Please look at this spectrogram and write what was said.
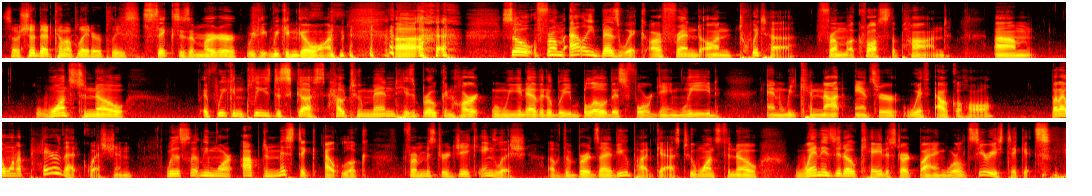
So should that come up later, please. Six is a murder. We can we can go on. uh, so from Ali Beswick, our friend on Twitter from across the pond, um, wants to know if we can please discuss how to mend his broken heart when we inevitably blow this four game lead and we cannot answer with alcohol. But I want to pair that question with a slightly more optimistic outlook from Mr. Jake English of the Bird's Eye View podcast, who wants to know when is it okay to start buying World Series tickets?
